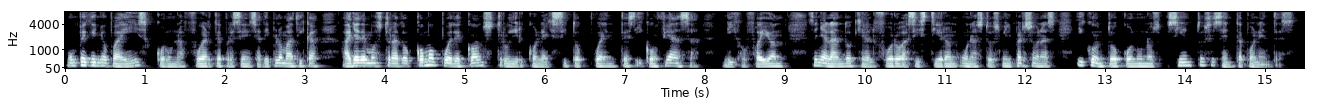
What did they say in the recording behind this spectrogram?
un pequeño país con una fuerte presencia diplomática, haya demostrado cómo puede construir con éxito puentes y confianza, dijo Fayón, señalando que al foro asistieron unas dos mil personas y contó con unos 160 ponentes.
